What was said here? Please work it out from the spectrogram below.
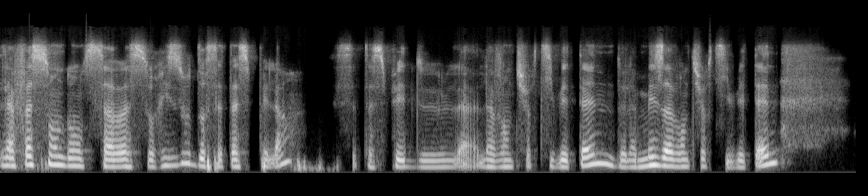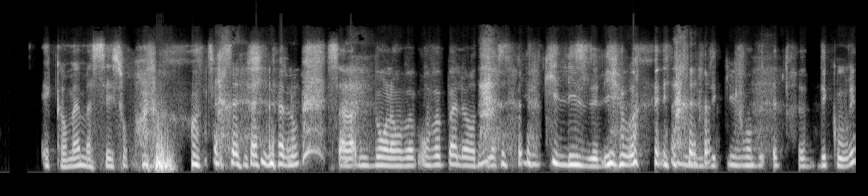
la façon dont ça va se résoudre cet aspect-là, cet aspect de l'aventure tibétaine, de la mésaventure tibétaine, est quand même assez surprenant. Finalement, ça, bon, là, on va, ne va pas leur dire qu'ils lisent les livres et qu'ils vont être découvrir.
